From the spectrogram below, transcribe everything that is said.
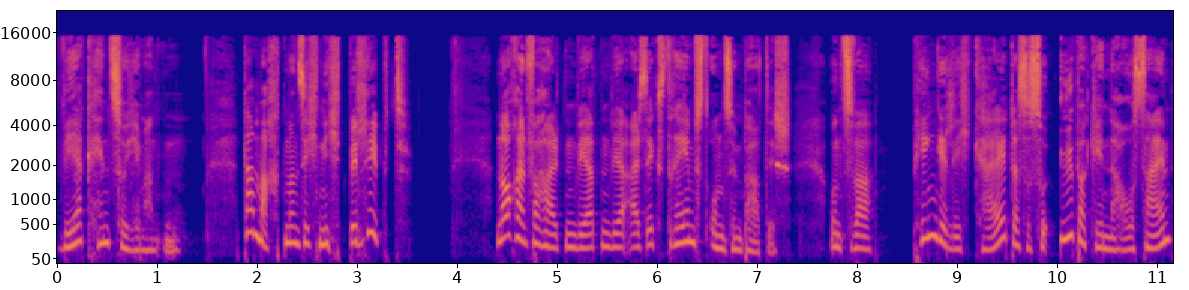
Wer kennt so jemanden? Da macht man sich nicht beliebt. Noch ein Verhalten werten wir als extremst unsympathisch. Und zwar Pingeligkeit, also so übergenau sein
